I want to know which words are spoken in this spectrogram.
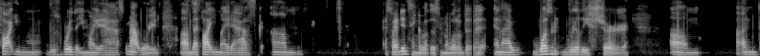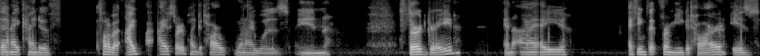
thought you was worried that you might ask. Not worried. Um, that I thought you might ask. Um, so I did think about this in a little bit, and I wasn't really sure. Um, and then I kind of thought about I I started playing guitar when I was in third grade, and I I think that for me, guitar is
